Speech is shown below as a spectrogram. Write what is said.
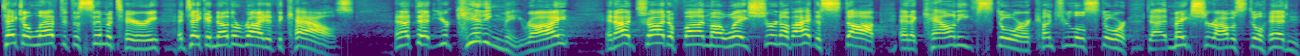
take a left at the cemetery, and take another right at the cows. And I thought, you're kidding me, right? And I tried to find my way. Sure enough, I had to stop at a county store, a country little store, to make sure I was still heading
